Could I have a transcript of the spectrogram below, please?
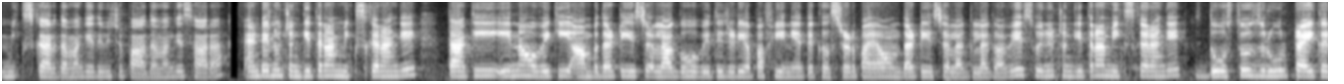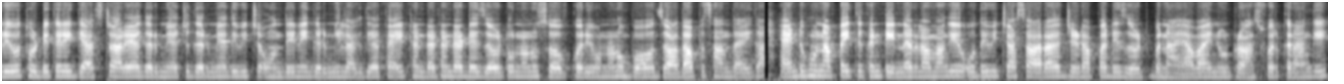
ਮਿਕਸ ਕਰ ਦਵਾਂਗੇ, ਇਹਦੇ ਵਿੱਚ ਪਾ ਦਵਾਂਗੇ ਸਾਰਾ। ਐਂਡ ਇਹਨੂੰ ਚੰਗੀ ਤਰ੍ਹਾਂ ਮਿਕਸ ਕਰਾਂਗੇ ਤਾਂ ਕਿ ਇਹ ਨਾ ਹੋਵੇ ਕਿ ਅੰਬ ਦਾ ਟੇਸਟ ਅਲੱਗ ਹੋਵੇ ਤੇ ਜਿਹੜੀ ਆਪਾਂ ਫੇਨੀਆਂ ਤੇ ਕਸਟਰਡ ਪਾਇਆ, ਉਹਦਾ ਟੇਸਟ ਅਲੱਗ-ਅਲੱਗ ਆਵੇ। ਸੋ ਇਹਨੂੰ ਚੰਗੀ ਤਰ੍ਹਾਂ ਮਿਕਸ ਕਰਾਂਗੇ। ਦੋਸਤੋ, ਜ਼ਰੂਰ ਟਰਾਈ ਕਰਿਓ। ਤੁਹਾਡੇ ਘਰੇ ਗੈਸਟ ਆ ਰਿਹਾ, ਗਰਮੀਆਂ 'ਚ, ਗਰਮੀਆਂ ਦੇ ਵਿੱਚ ਆਉਂਦੇ ਨੇ, ਗਰਮੀ ਲੱਗਦੀ ਆ, ਤਾਂ ਇਹ ਠੰਡਾ ਠੰਡਾ ਡੈਜ਼ਰਟ ਉਹਨਾਂ ਨੂੰ ਸਰਵ ਕਰਿਓ। ਉਹਨਾਂ ਨੂੰ ਬਹੁਤ ਜ਼ਿਆਦਾ ਪਸੰਦ ਪਸੰਦ ਆਏਗਾ। ਐਂਡ ਹੁਣ ਆਪਾਂ ਇੱਕ ਕੰਟੇਨਰ ਲਾਵਾਂਗੇ, ਉਹਦੇ ਵਿੱਚ ਆ ਸਾਰਾ ਜਿਹੜਾ ਆਪਾਂ ਡੈਜ਼ਰਟ ਬਣਾਇਆ ਵਾ, ਇਹਨੂੰ ਟ੍ਰਾਂਸਫਰ ਕਰਾਂਗੇ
